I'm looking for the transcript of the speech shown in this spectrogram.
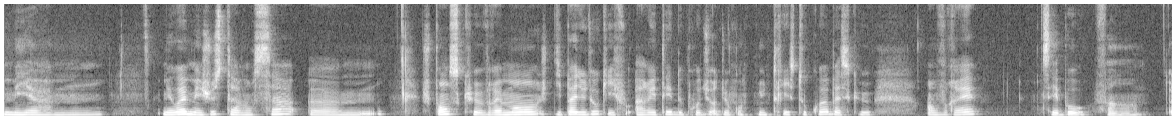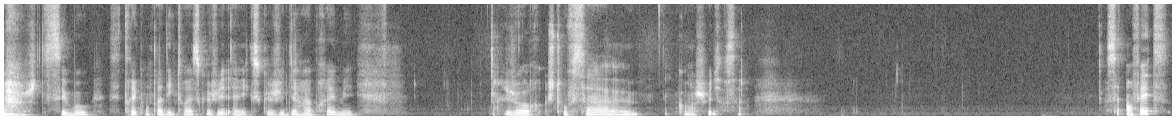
Mais, euh, mais ouais, mais juste avant ça, je pense que vraiment, je dis pas du tout qu'il faut arrêter de produire du contenu triste ou quoi, parce que en vrai, c'est beau. Enfin, c'est beau. C'est très contradictoire avec ce, que je vais, dire après, mais genre, je trouve ça. Euh, comment je peux dire ça En fait,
